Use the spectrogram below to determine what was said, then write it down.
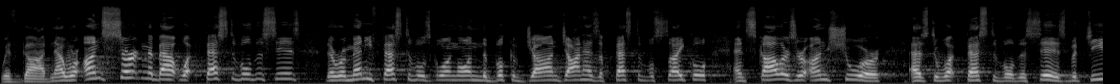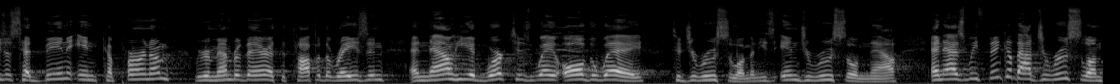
with God. Now, we're uncertain about what festival this is. There were many festivals going on in the book of John. John has a festival cycle, and scholars are unsure as to what festival this is. But Jesus had been in Capernaum, we remember there at the top of the raisin, and now he had worked his way all the way to Jerusalem, and he's in Jerusalem now. And as we think about Jerusalem,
